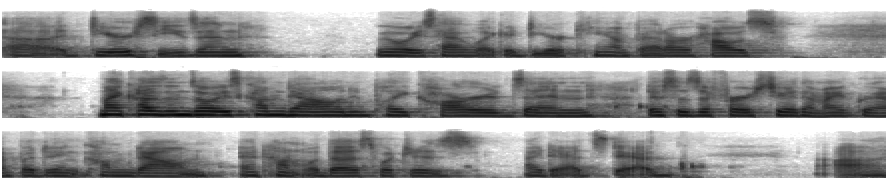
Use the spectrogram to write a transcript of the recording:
uh, deer season. We always have like a deer camp at our house. My cousins always come down and play cards, and this is the first year that my grandpa didn't come down and hunt with us, which is my dad's dad. Uh,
